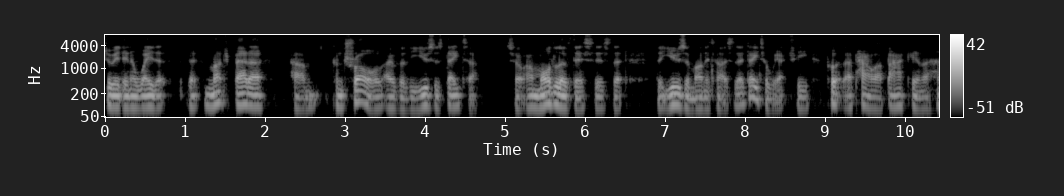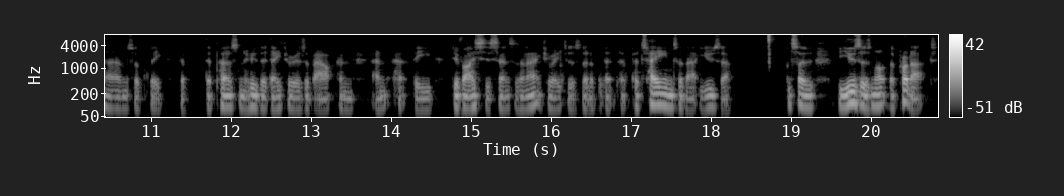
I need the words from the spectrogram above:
do it in a way that that much better um, control over the user's data. So our model of this is that the user monetizes their data. We actually put that power back in the hands of the, the, the person who the data is about and, and uh, the devices, sensors, and actuators that, are, that, that, pertain to that user. And so the user is not the product,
